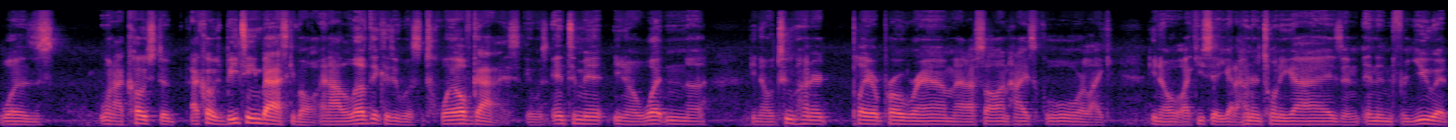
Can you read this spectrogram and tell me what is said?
was when I coached the I coached B team basketball and I loved it because it was 12 guys. It was intimate, you know, wasn't a you know 200 player program that I saw in high school or like you know like you said you got 120 guys and and then for you at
